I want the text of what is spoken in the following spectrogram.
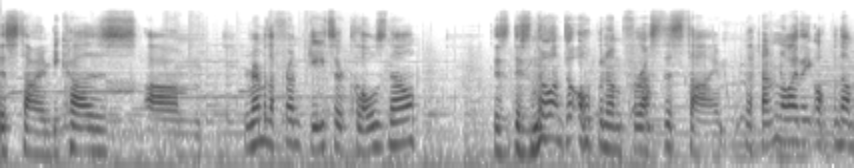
this time because, um, remember the front gates are closed now? There's, there's no one to open them for us this time. I don't know why they opened them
